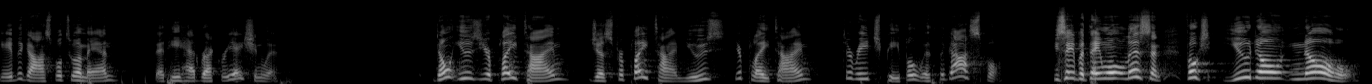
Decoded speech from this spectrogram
gave the gospel to a man that he had recreation with. Don't use your playtime just for playtime. Use your playtime to reach people with the gospel. You say, but they won't listen. Folks, you don't know.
